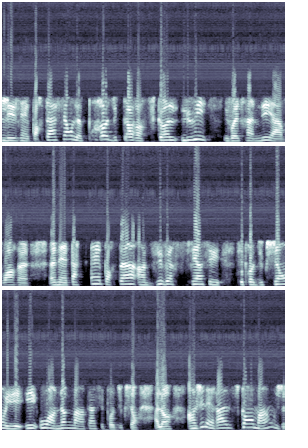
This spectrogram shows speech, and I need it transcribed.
les importations, le producteur horticole, lui, il va être amené à avoir un, un impact important en diversifiant ses, ses productions et, et ou en augmentant ses productions. Alors, en général, ce qu'on mange,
